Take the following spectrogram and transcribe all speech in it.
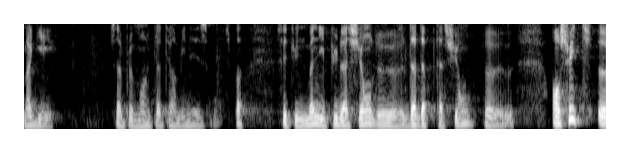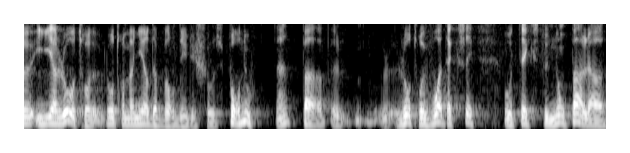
Magui, simplement avec la terminaison. C'est une manipulation d'adaptation. Euh. Ensuite, euh, il y a l'autre manière d'aborder les choses, pour nous, hein, pas l'autre voie d'accès au texte, non pas la,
